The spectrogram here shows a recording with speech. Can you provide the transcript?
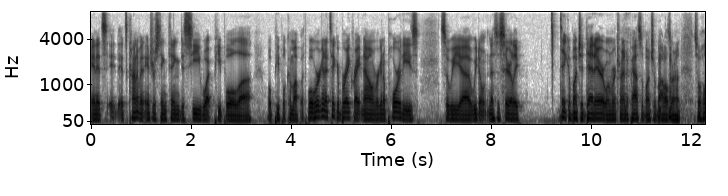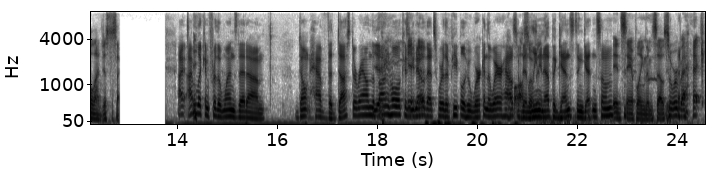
and it's it, it's kind of an interesting thing to see what people uh, what people come up with. Well, we're going to take a break right now, and we're going to pour these, so we uh, we don't necessarily take a bunch of dead air when we're trying to pass a bunch of bottles around. So hold on just a second. I, I'm looking for the ones that um, don't have the dust around the Yeah. bunghole because you know that's where the people who work in the warehouse Have have, been leaning been- up against and getting some. and sampling themselves. So we're back.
